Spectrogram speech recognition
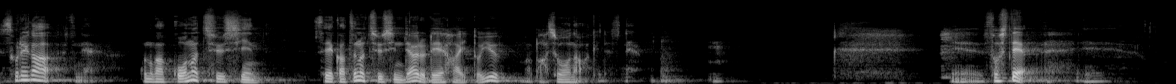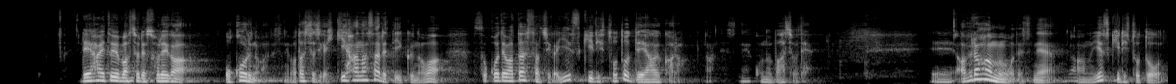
それがですね、この学校の中心、生活の中心である礼拝という場所なわけですね。えそして、礼拝という場所でそれが起こるのはですね、私たちが引き離されていくのは、そこで私たちがイエス・キリストと出会うからなんですね、この場所で。えアブラハムもですね、あのイエス・キリストと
